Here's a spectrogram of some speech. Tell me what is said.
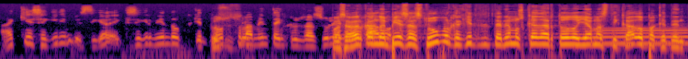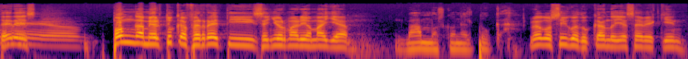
Hay que seguir investigando, hay que seguir viendo que no Pues, sí. solamente en Cruz Azul. pues a ver cuándo empiezas tú, porque aquí te tenemos que dar todo ya masticado para que te enteres. Póngame al Tuca Ferretti, señor Mario Amaya. Vamos con el Tuca. Luego sigo educando, ya sabe a quién.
